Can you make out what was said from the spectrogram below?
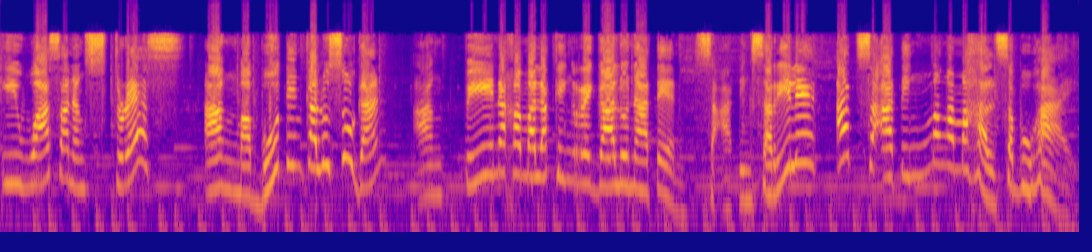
Iwasan ang stress. Ang mabuting kalusugan ang pinakamalaking regalo natin sa ating sarili at sa ating mga mahal sa buhay.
